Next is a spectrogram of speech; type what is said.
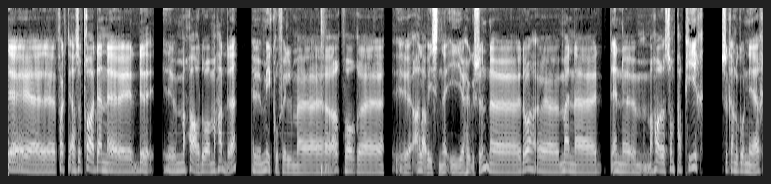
det er faktisk Altså fra den det, Vi har da Vi hadde mikrofilmer for eh, alle avisene i Haugesund eh, da, eh, men eh, eh, vi har som papir så kan du gå ned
